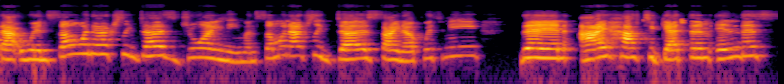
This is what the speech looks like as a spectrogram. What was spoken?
that when someone actually does join me, when someone actually does sign up with me, then I have to get them in this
